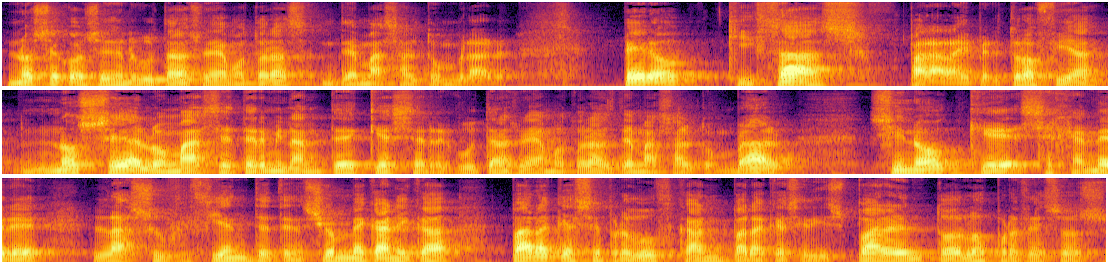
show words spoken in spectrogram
no se consiguen reclutar las unidades motoras de más alto umbral. Pero quizás para la hipertrofia no sea lo más determinante que se recluten las unidades motoras de más alto umbral, sino que se genere la suficiente tensión mecánica para que se produzcan, para que se disparen todos los procesos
